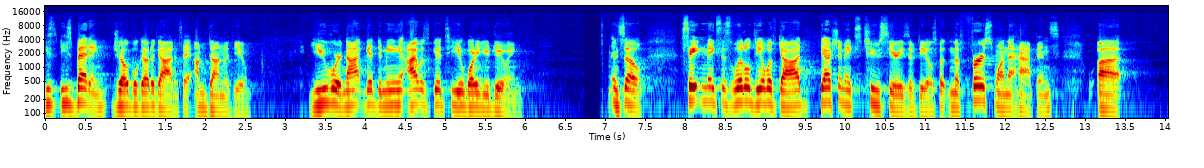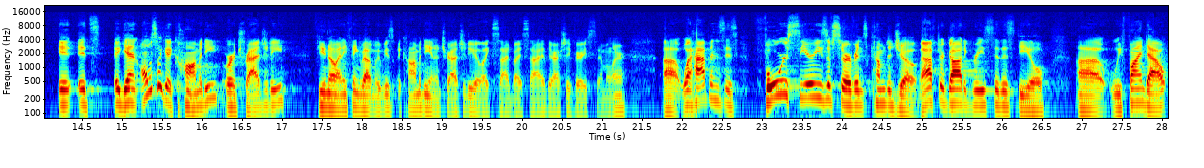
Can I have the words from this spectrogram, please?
he's, he's betting Job will go to God and say, I'm done with you. You were not good to me. I was good to you. What are you doing? And so Satan makes this little deal with God. He actually makes two series of deals. But in the first one that happens, uh, it, it's, again, almost like a comedy or a tragedy. If you know anything about movies, a comedy and a tragedy are like side by side. They're actually very similar. Uh, what happens is four series of servants come to Job. After God agrees to this deal, uh, we find out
